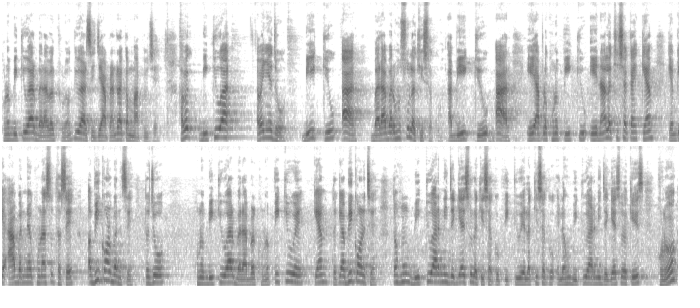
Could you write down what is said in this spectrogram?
ખૂણો બી ક્યુ આર બરાબર ખૂણો ક્યુઆર સી જે આપણને રકમમાં આપ્યું છે. હવે બી ક્યુ હવે અહીંયા જુઓ. બી ક્યુ આર બરાબર હું શું લખી શકું? આ બી ક્યુ આર એ આપણો ખૂણો પી ક્યુ એ ના લખી શકાય. કેમ? કેમ કે આ બંને ખૂણા શું થશે? અભિકોણ બનશે. તો જો ખૂણો બી ક્યુ આર બરાબર ખૂણો પી ક્યુ એ કેમ? તો કે અભિકોણ છે. તો હું બી ક્યુ આરની જગ્યાએ શું લખી શકું? પી ક્યુ એ લખી શકું. એટલે હું બી ક્યુ આરની જગ્યાએ શું લખીશ? ખૂણો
